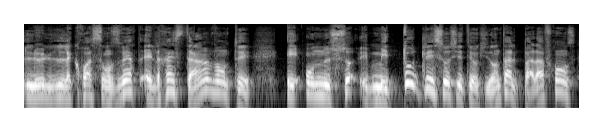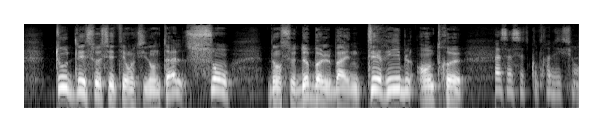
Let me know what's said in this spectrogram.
la croissance verte, elle reste à inventer. Et on ne, mais toutes les sociétés occidentales, pas la France, toutes les sociétés occidentales sont dans ce double bind terrible entre face à cette contradiction,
